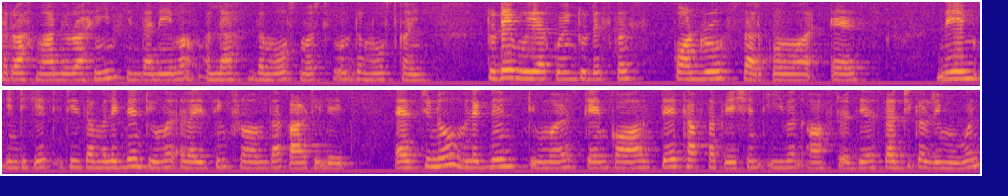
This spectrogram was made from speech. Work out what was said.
Rahim in the name of Allah the most merciful the most kind. Today we are going to discuss chondrosarcoma as name indicate. It is a malignant tumor arising from the cartilage. As you know malignant tumors can cause death of the patient even after their surgical removal.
